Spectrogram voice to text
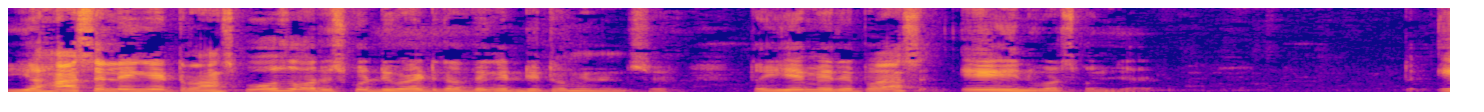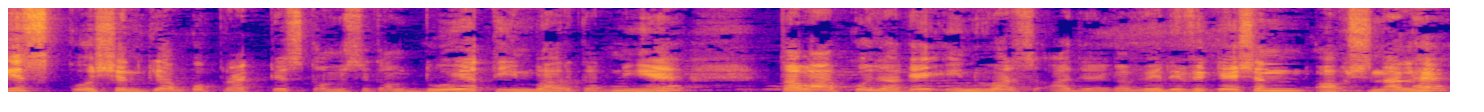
यहाँ से लेंगे ट्रांसपोज और इसको डिवाइड कर देंगे डिटर्मिनेंट से। तो ये मेरे पास ए इनवर्स बन जाएगा। तो इस क्वेश्चन की आपको प्रैक्टिस कम से कम दो या तीन बार करनी है, तब आपको जाके इनवर्स आ जाएगा। वेरिफिकेशन ऑप्शनल है,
